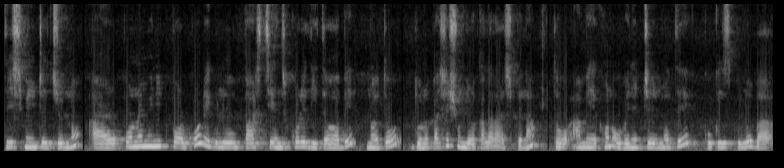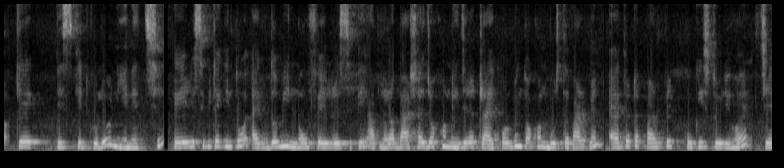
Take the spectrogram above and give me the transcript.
30 মিনিটের জন্য। আর পনেরো মিনিট পর পর এগুলো পাশ চেঞ্জ করে দিতে হবে, নয়তো দোনো পাশে সুন্দর কালার আসবে না। তো আমি এখন ওভেনের ট্রের মধ্যে কুকিজগুলো বা কেক বিস্কিটগুলো নিয়ে নিচ্ছি। এই রেসিপিটা কিন্তু একদমই নো ফেল রেসিপি আপনারা বাসায় যখন নিজেরা ট্রাই করবেন, তখন বুঝতে পারবেন এতটা পারফেক্ট কুকিজ তৈরি হয় যে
